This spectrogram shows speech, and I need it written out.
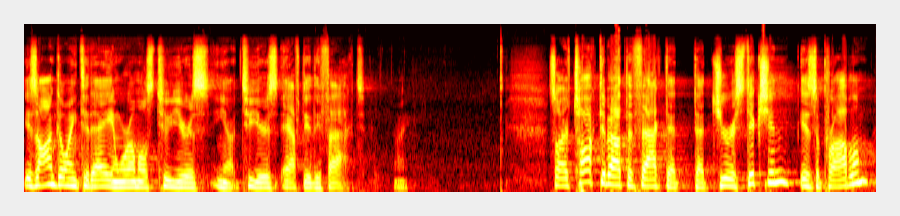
is ongoing today, and we're almost two years, you know, two years after the fact. Right? So I've talked about the fact that, that jurisdiction is a problem,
